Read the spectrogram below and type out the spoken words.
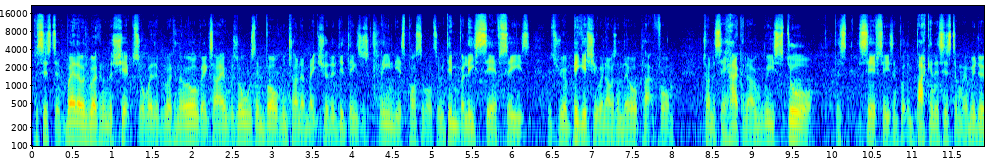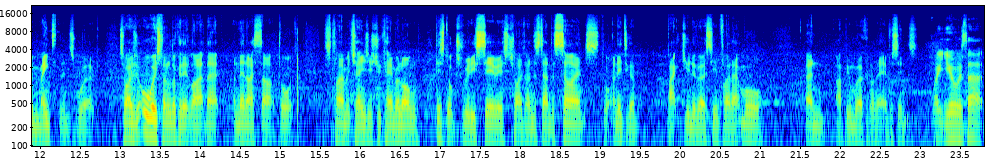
persisted. Whether I was working on the ships or whether I was working on the oil rigs, I was always involved in trying to make sure they did things as cleanly as possible. So we didn't release CFCs, which were a big issue when I was on the oil platform, trying to see how can I restore the CFCs and put them back in the system when we're doing maintenance work. So I was always trying to look at it like that, and then I start, thought this climate change issue came along. This looks really serious. Tried to understand the science. Thought I need to go back to university and find out more, and I've been working on it ever since. What year was that?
